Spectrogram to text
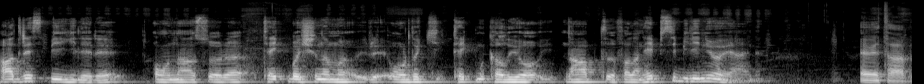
adres bilgileri ondan sonra tek başına mı oradaki tek mi kalıyor ne yaptığı falan hepsi biliniyor yani. Evet abi.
